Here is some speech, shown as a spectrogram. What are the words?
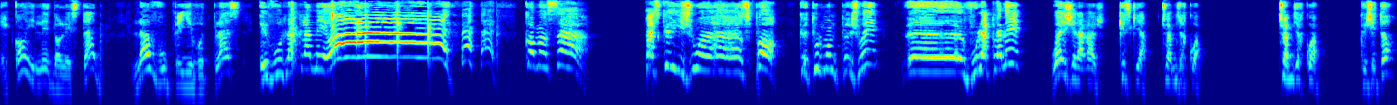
Et quand il est dans les stades, là, vous payez votre place et vous l'acclamez. Oh Comment ça? Parce qu'il joue un, sport que tout le monde peut jouer, euh, vous l'acclamez? Ouais, j'ai la rage. Qu'est-ce qu'il y a? Tu vas me dire quoi? Tu vas me dire quoi? Que j'ai tort?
